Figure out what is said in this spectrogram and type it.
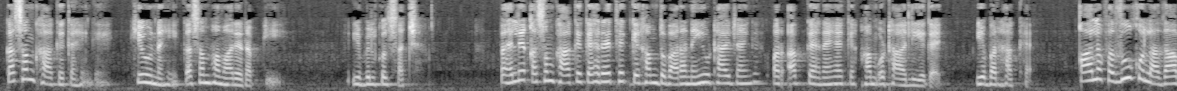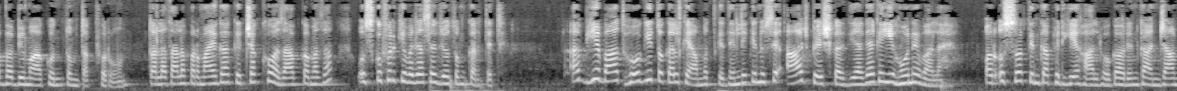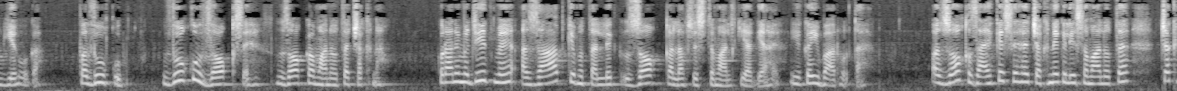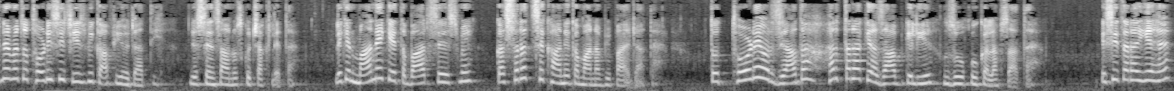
کسم کھا کے کہیں گے، کیوں نہیں؟ کسم ہمارے رب کی۔ یہ بالکل سچ ہے۔ پہلے قسم کھا کے کہہ رہے تھے کہ ہم دوبارہ نہیں اٹھائے جائیں گے اور اب کہہ رہے ہیں کہ ہم اٹھا لیے گئے۔ یہ برحق ہے۔ قال فضوق العذاب بما کنتم تکفرون۔ تو اللہ تعالیٰ فرمائے گا کہ چکھو عذاب کا مزہ اس کفر کی وجہ سے جو تم کرتے تھے۔ اب یہ بات ہوگی تو کل قیامت کے دن، لیکن اسے آج پیش کر دیا گیا کہ یہ ہونے والا ہے۔ اور اس وقت ان کا پھر یہ حال ہوگا اور ان کا انجام یہ ہوگا۔ فضوق ذوق ذوق سے ہے۔ ذوق کا مان ہوتا ہے چکھنا۔ قرآن مجید میں عذاب کے متعلق ذوق کا لفظ استعمال کیا گیا ہے۔ یہ کئی بار ہوتا ہے۔ اور ذوق ذائقے سے ہے، چکھنے کے لیے استعمال ہوتا ہے۔ چکھنے میں تو تھوڑی سی چیز بھی کافی ہو جاتی ہے، جس سے انسان اس کو چکھ لیتا ہے۔ لیکن معنی کے اعتبار سے اس میں کثرت سے کھانے کا معنی بھی پایا جاتا ہے۔ تو تھوڑے اور زیادہ ہر طرح کے عذاب کے لیے زوکو کا لفظ آتا ہے۔ اسی طرح یہ ہے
